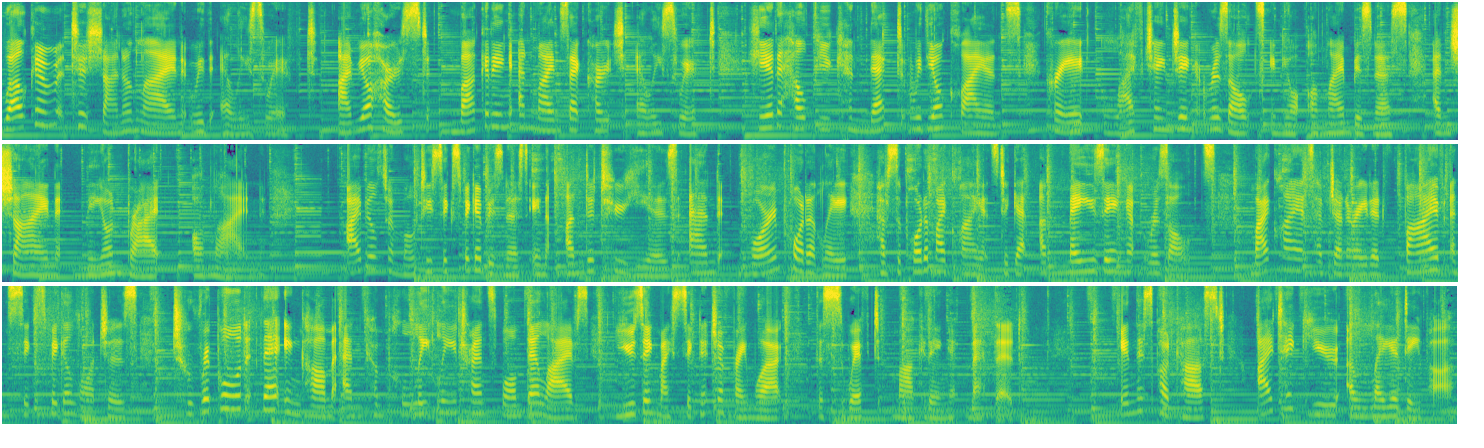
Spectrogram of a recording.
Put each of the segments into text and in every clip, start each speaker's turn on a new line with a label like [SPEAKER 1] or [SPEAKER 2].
[SPEAKER 1] Welcome to Shine Online with Ellie Swift. I'm your host, marketing and mindset coach Ellie Swift, here to help you connect with your clients, create life changing results in your online business, and shine neon bright online. I built a multi six figure business in under two years, and more importantly, have supported my clients to get amazing results. My clients have generated five and six figure launches, tripled their income, and completely transformed their lives using my signature framework, the Swift Marketing Method. In this podcast, I take you a layer deeper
